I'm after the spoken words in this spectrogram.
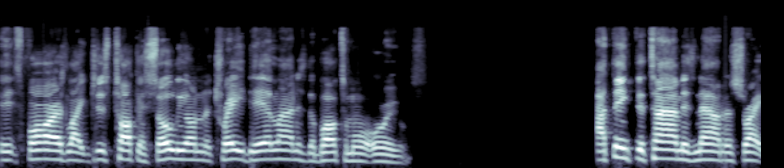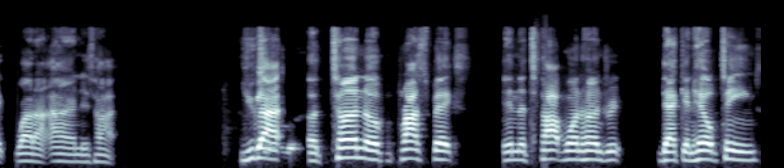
as far as like just talking solely on the trade deadline, is the Baltimore Orioles. I think the time is now to strike while the iron is hot. You got a ton of prospects in the top 100 that can help teams.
